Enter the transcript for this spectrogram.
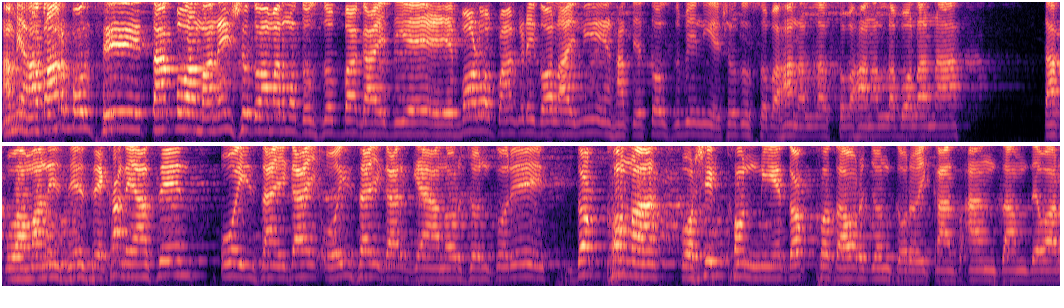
আমি আবার বলছি, তাকওয়া মানেই শুধু আমার মতো জব্বা গায়ে দিয়ে বড় পাকড়ি গলায় নিয়ে হাতে তসবি নিয়ে শুধু সোবাহান আল্লাহ সোবাহান আল্লাহ বলা না। তাকওয়া মানে যে যেখানে আছেন, ওই জায়গায় ওই জায়গার জ্ঞান অর্জন করে দক্ষতা, প্রশিক্ষণ নিয়ে দক্ষতা অর্জন করে ওই কাজ আঞ্জাম দেওয়ার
